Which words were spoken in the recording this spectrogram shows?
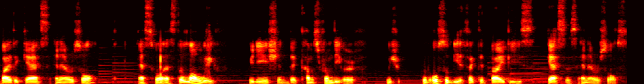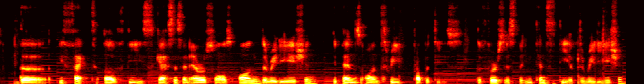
by the gas and aerosol, as well as the long wave radiation that comes from the Earth, which would also be affected by these gases and aerosols. The effect of these gases and aerosols on the radiation depends on three properties. The first is the intensity of the radiation.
